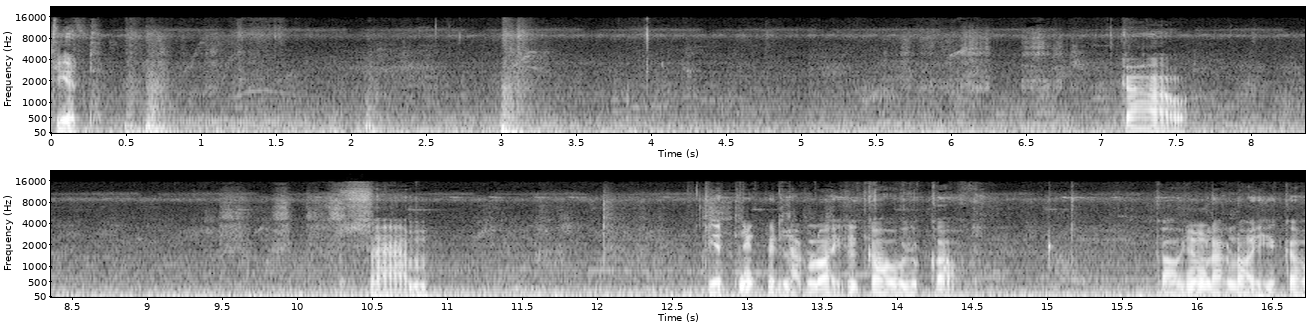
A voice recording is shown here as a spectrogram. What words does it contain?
เจ็ดเก้าสามเจ็ดยังเป็นหลักลอยคือเก่าอยู่เก่าเก่ายังหลักลอยคือเก่า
